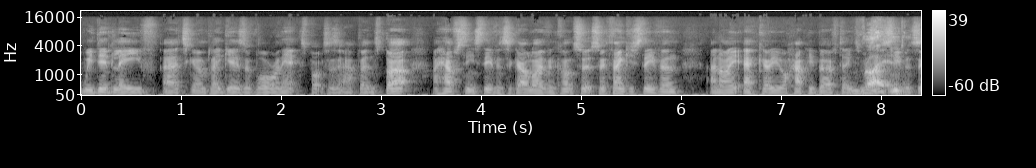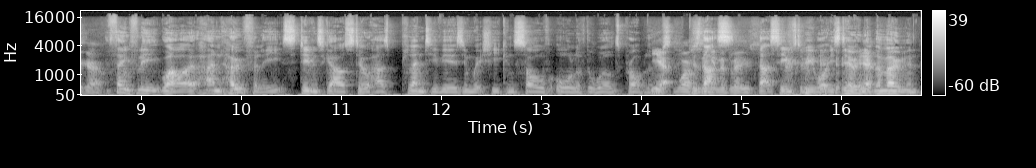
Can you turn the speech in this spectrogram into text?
We did leave uh, to go and play Gears of War on the Xbox as it happens, but I have seen Steven Seagal live in concert, so thank you, Steven, and I echo your happy birthday to Right, Steven Seagal. Thankfully, well, and hopefully, Steven Seagal still has plenty of years in which he can solve all of the world's problems. Yeah, while 'Cause singing the blues. That seems to be what he's doing at the moment.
